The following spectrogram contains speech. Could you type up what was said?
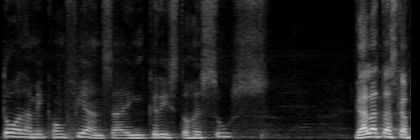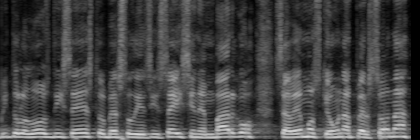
toda mi confianza en Cristo Jesús. Gálatas capítulo 2 dice esto, verso 16, sin embargo, sabemos que una persona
